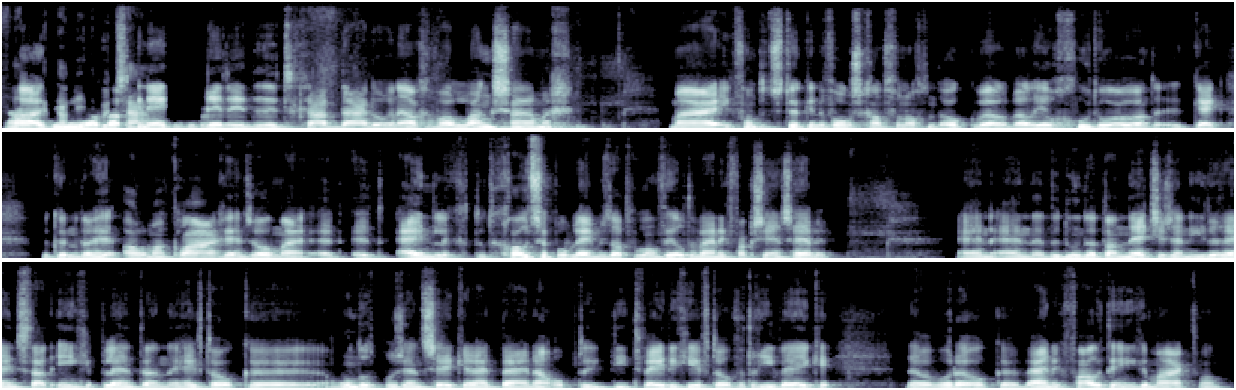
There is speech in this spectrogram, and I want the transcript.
nou, ik weet niet of dat genetische drift, het gaat daardoor in elk geval langzamer. Maar ik vond het stuk in de Volkskrant vanochtend ook wel, wel heel goed hoor. Want eh, kijk, we kunnen er allemaal klagen en zo. Maar het, eindelijk, het grootste probleem is dat we gewoon veel te weinig vaccins hebben. En, en we doen dat dan netjes en iedereen staat ingepland en heeft ook uh, eh, 100% zekerheid bijna op die, die tweede gift over drie weken. Daar worden ook eh, weinig fouten in gemaakt, want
